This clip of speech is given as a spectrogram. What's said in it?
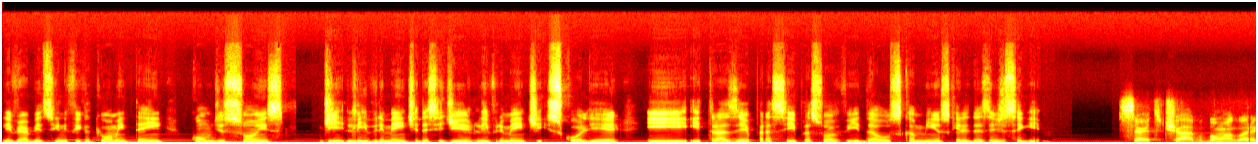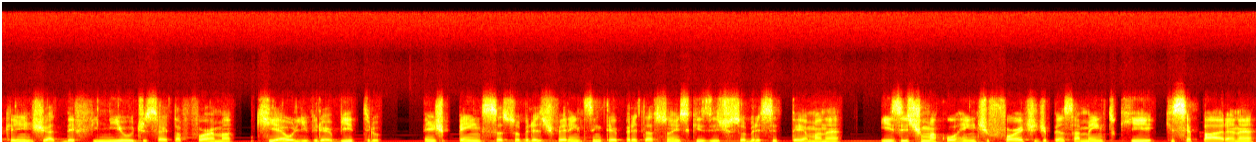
Livre-arbítrio significa que o homem tem condições de livremente decidir, livremente escolher e, e trazer para si, para sua vida, os caminhos que ele deseja seguir. Certo, Thiago. Bom, agora que a gente já definiu, de certa forma, o que é o livre-arbítrio, a gente pensa sobre as diferentes interpretações que existem sobre esse tema, né? E existe uma corrente forte de pensamento que, que separa né,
